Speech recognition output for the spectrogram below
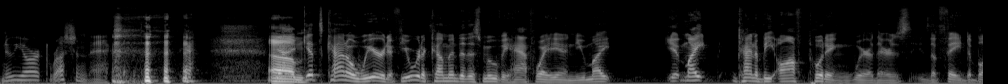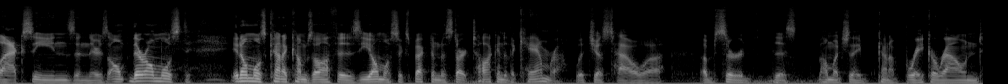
New York Russian accent?" Yeah, Um, it gets kind of weird. If you were to come into this movie halfway in, you might it might kind of be off-putting where there's the fade to black scenes and there's al- they're almost it almost kind of comes off as you almost expect them to start talking to the camera with just how uh, absurd this how much they kind of break around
